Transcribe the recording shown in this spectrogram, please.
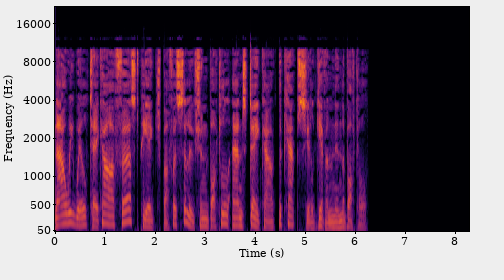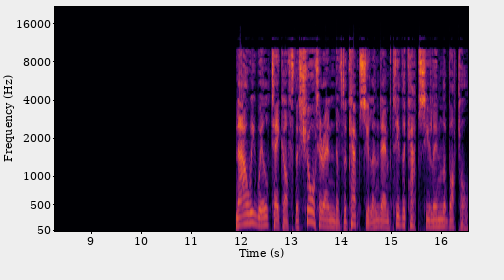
Now we will take our first pH buffer solution bottle and take out the capsule given in the bottle. Now we will take off the shorter end of the capsule and empty the capsule in the bottle.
